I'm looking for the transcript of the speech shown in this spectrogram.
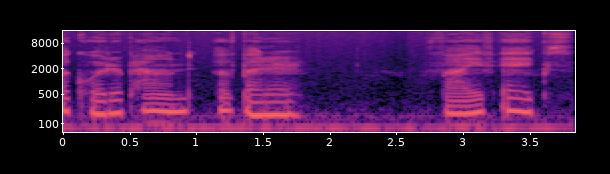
a quarter pound of butter, 5 eggs,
